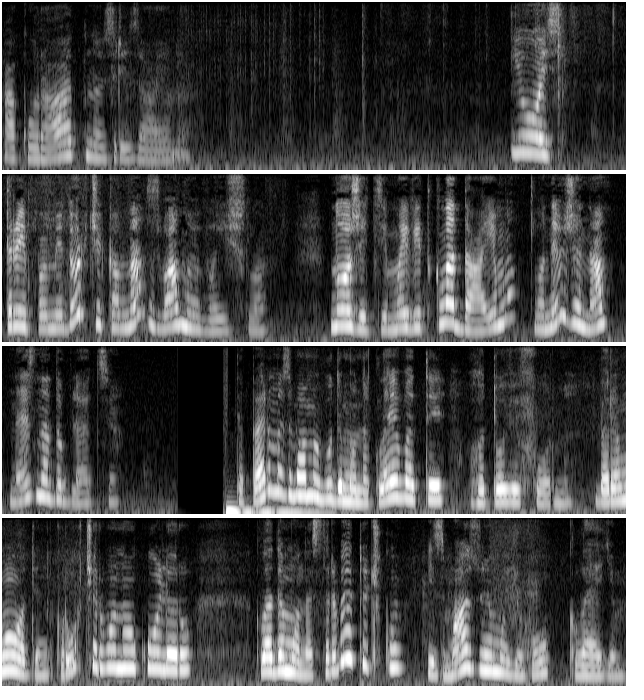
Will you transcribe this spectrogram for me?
Акуратно зрізаємо. І ось три помідорчика в нас з вами вийшло. Ножиці ми відкладаємо, вони вже нам не знадобляться. Тепер ми з вами будемо наклеювати готові форми. Беремо один круг червоного кольору, кладемо на серветочку і змазуємо його клеєм.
